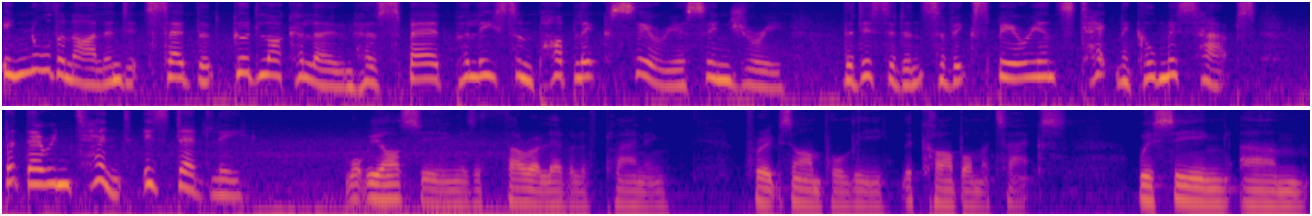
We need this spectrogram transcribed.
In Northern Ireland, it's said that good luck alone has spared police and public serious injury. The dissidents have experienced technical mishaps, but their intent is deadly. What we are seeing is a thorough level of planning. For example, the, the car bomb attacks. We're seeing um,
